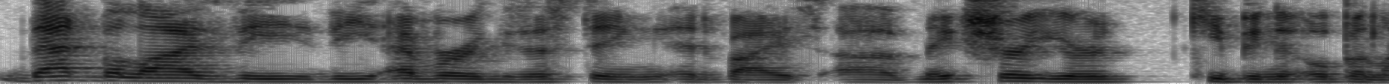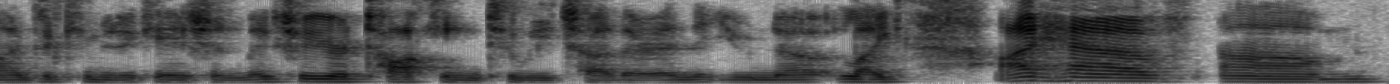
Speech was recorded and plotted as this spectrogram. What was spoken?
that belies the the ever existing advice of make sure you're keeping open lines of communication, make sure you're talking to each other, and that you know, like I have. Um,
